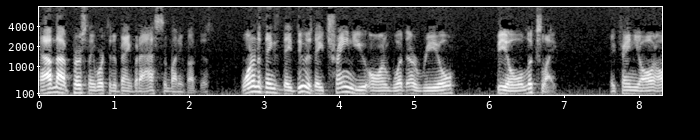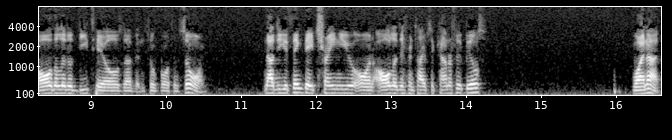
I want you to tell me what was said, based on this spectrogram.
and I've not personally worked at a bank, but I asked somebody about this. One of the things that they do is they train you on what a real bill looks like. They train you on all the little details of it and so forth and so on. Now, do you think they train you on all the different types of counterfeit bills? Why not?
